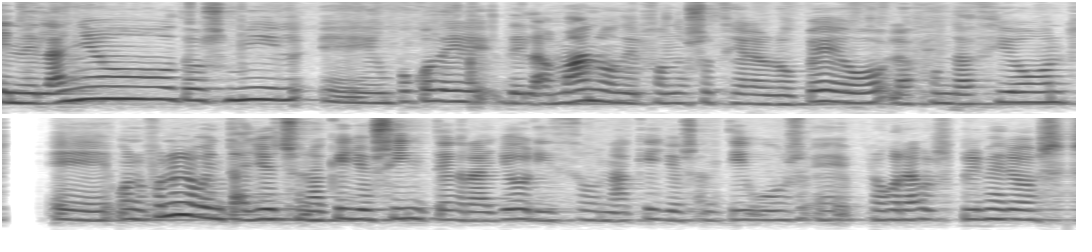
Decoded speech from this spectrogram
En el año 2000, un poco de la mano del Fondo Social Europeo, la Fundación eh, bueno, fue en el 98, en aquellos Integra y Horizon, aquellos antiguos eh, programas, primeros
